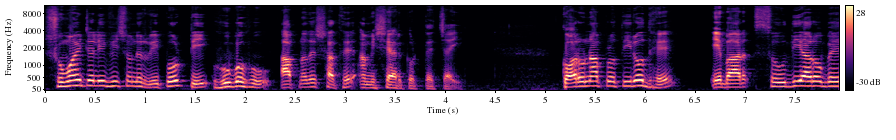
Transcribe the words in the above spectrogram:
সময় টেলিভিশনের রিপোর্টটি হুবহু আপনাদের সাথে আমি শেয়ার করতে চাই। করোনা প্রতিরোধে এবার সৌদি আরবে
